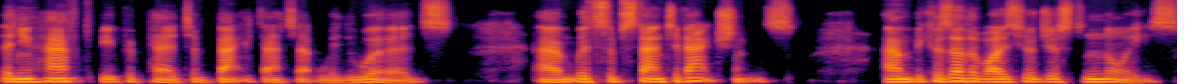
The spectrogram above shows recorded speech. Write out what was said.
then you have to be prepared to back that up with words, um, with substantive actions, um, because otherwise you're just a noise.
